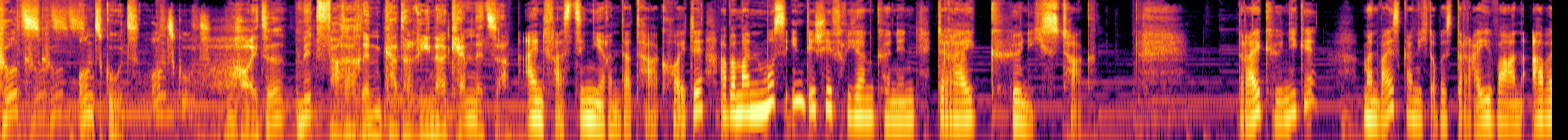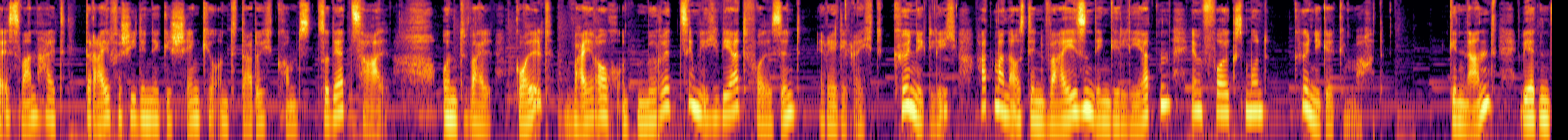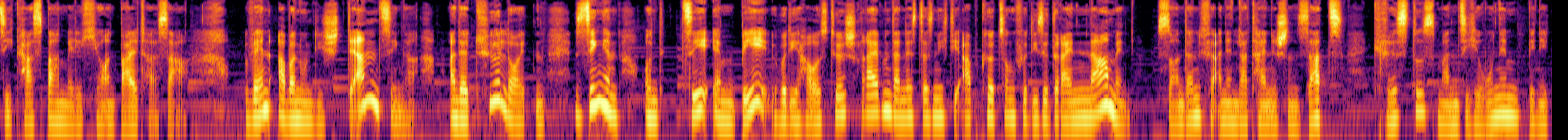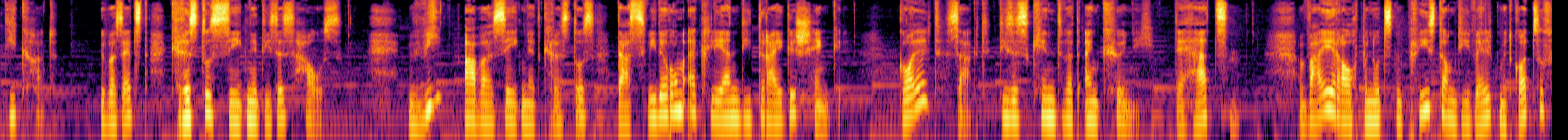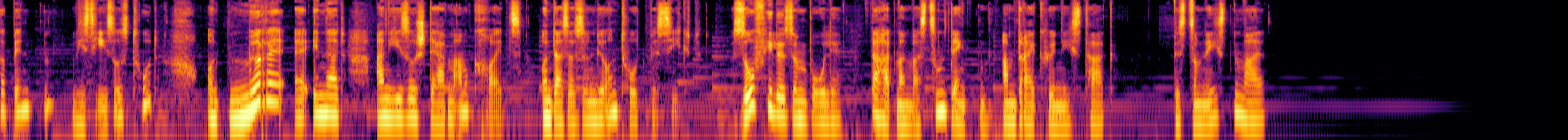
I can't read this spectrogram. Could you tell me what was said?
Kurz und gut und gut. Heute mit Pfarrerin Katharina Chemnitzer. Ein faszinierender Tag heute, aber man muss ihn dechiffrieren können. Dreikönigstag. Drei Könige? Man weiß gar nicht, ob es drei waren, aber es waren halt drei verschiedene Geschenke und dadurch kommt es zu der Zahl. Und weil Gold, Weihrauch und Myrrhe ziemlich wertvoll sind, regelrecht königlich, hat man aus den Weisen, den Gelehrten im Volksmund Könige gemacht. Genannt werden sie Kaspar, Melchior und Balthasar. Wenn aber nun die Sternsinger an der Tür läuten, singen und CMB über die Haustür schreiben, dann ist das nicht die Abkürzung für diese drei Namen, sondern für einen lateinischen Satz Christus mansionem benedicat. Übersetzt Christus segne dieses Haus. Wie aber segnet Christus, das wiederum erklären die drei Geschenke. Gold sagt, dieses Kind wird ein König der Herzen. Weihrauch benutzten Priester, um die Welt mit Gott zu verbinden, wie es Jesus tut. Und Myrrhe erinnert an Jesu Sterben am Kreuz und dass er Sünde und Tod besiegt. So viele Symbole, da hat man was zum Denken am Dreikönigstag. Bis zum nächsten Mal.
